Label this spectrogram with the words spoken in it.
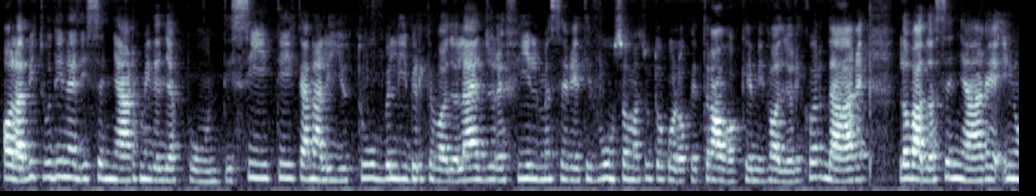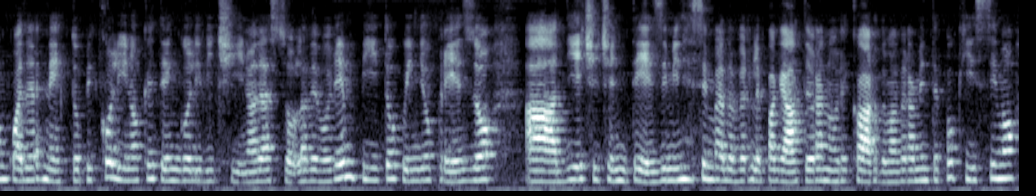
ho l'abitudine di segnarmi degli appunti siti, canali youtube, libri che voglio leggere, film, serie tv insomma tutto quello che trovo che mi voglio ricordare lo vado a segnare in un quadernetto piccolino che tengo lì vicino. Adesso l'avevo riempito quindi ho preso preso a 10 centesimi, mi sembra di averle pagate, ora non ricordo, ma veramente pochissimo,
